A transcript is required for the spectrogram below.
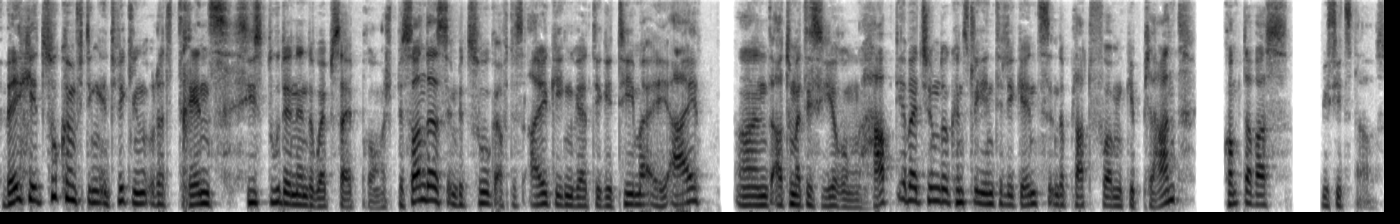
Welche zukünftigen Entwicklungen oder Trends siehst du denn in der Website-Branche, besonders in Bezug auf das allgegenwärtige Thema AI und Automatisierung? Habt ihr bei Jimdo künstliche Intelligenz in der Plattform geplant? Kommt da was? Wie sieht's da aus?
